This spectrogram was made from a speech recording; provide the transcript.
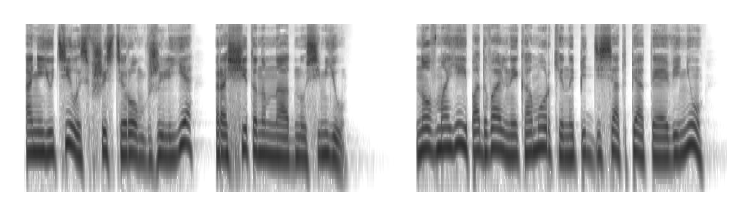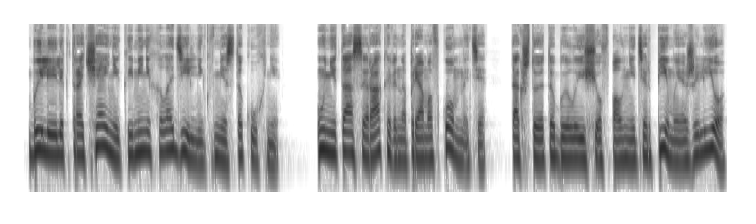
а не ютилась в шестером в жилье, рассчитанном на одну семью. Но в моей подвальной коморке на 55-й авеню были электрочайник и мини-холодильник вместо кухни, унитаз и раковина прямо в комнате, так что это было еще вполне терпимое жилье,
